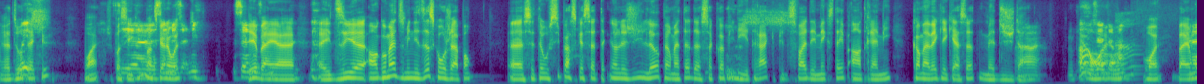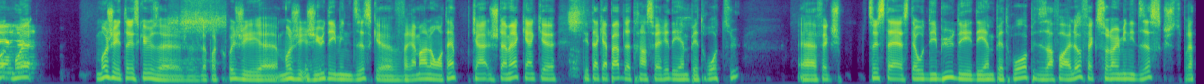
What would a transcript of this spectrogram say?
Radio Oui. Taku? Ouais, je sais pas c'est qui, euh, mais en tout c'est cas, ouais. Eh ben, euh, il dit euh, engouement du mini-disque au Japon. Euh, C'était aussi parce que cette technologie-là permettait de se copier des tracks puis de se faire des mixtapes entre amis, comme avec les cassettes, mais digitales. Ouais. Ok. Ah, ouais. Exactement. Ouais. Ben, moi, Euh, moi, moi j'ai été, excuse, euh, je ne l'ai pas coupé, j'ai, euh, moi, j'ai eu des mini-disques euh, vraiment longtemps. Quand, justement, quand tu étais capable de transférer des MP3 dessus. Euh, fait que, tu c'était, au début des, des MP3 puis des affaires-là. Fait que sur un mini-disque, je suis prêt de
